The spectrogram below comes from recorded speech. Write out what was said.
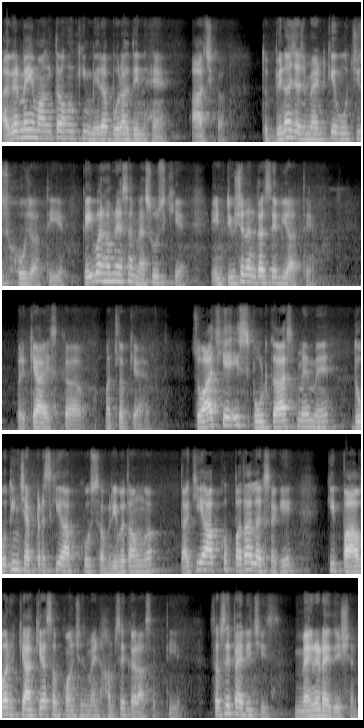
अगर मैं ये माँगता हूँ कि मेरा बुरा दिन है आज का तो बिना जजमेंट के वो चीज़ हो जाती है। कई बार हमने ऐसा महसूस किया है इंट्यूशन अंदर से भी आते हैं पर क्या इसका मतलब क्या है? सो so, आज के इस पॉडकास्ट में मैं दो तीन चैप्टर्स की आपको समरी बताऊँगा ताकि आपको पता लग सके कि पावर क्या क्या सबकॉन्शियस माइंड हमसे करा सकती है। सबसे पहली चीज़ मैग्नेटाइजेशन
